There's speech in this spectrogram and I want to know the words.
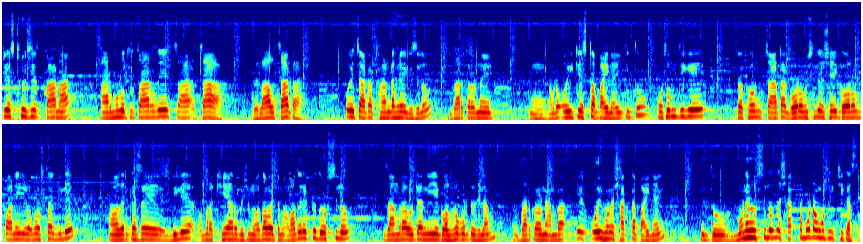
টেস্ট হয়েছে তা না। আর মূলত তার যে চা চা, যে লাল চাটা, ওই চাটা ঠান্ডা হয়ে গেছিল। যার কারণে আমরা ওই টেস্টটা পাই নাই। কিন্তু প্রথম দিকে যখন চাটা গরম ছিল, সেই গরম পানির অবস্থায় দিলে আমাদের কাছে দিলে আমরা খেয়ে আরও বেশি মজা পাইতাম। আমাদের একটু দোষ ছিল যে আমরা ওইটা নিয়ে গল্প করতেছিলাম, যার কারণে আমরা ওইভাবে স্বাদটা পাই নাই। কিন্তু মনে হচ্ছিল যে স্বাদটা মোটামুটি ঠিক আছে।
